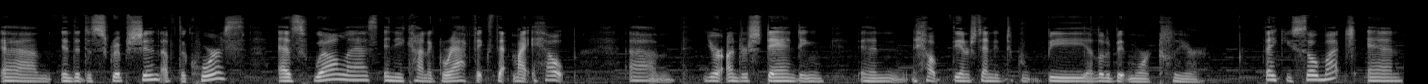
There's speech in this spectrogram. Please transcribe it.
um, in the description of the course, as well as any kind of graphics that might help um, your understanding and help the understanding to be a little bit more clear. Thank you so much, and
